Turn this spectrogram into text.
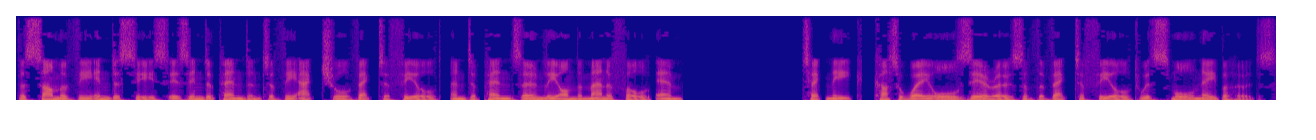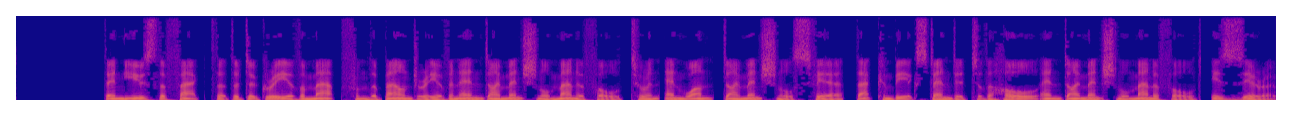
the sum of the indices is independent of the actual vector field, and depends only on the manifold M technique, cut away all zeros of the vector field with small neighborhoods. Then use the fact that the degree of a map from the boundary of an n-dimensional manifold to an n1-dimensional sphere, that can be extended to the whole n-dimensional manifold, is zero.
